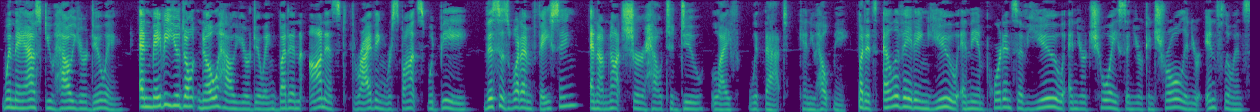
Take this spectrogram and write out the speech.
when they ask you how you're doing. And maybe you don't know how you're doing, but an honest, thriving response would be, this is what I'm facing, and I'm not sure how to do life with that. Can you help me? But it's elevating you and the importance of you and your choice and your control and your influence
